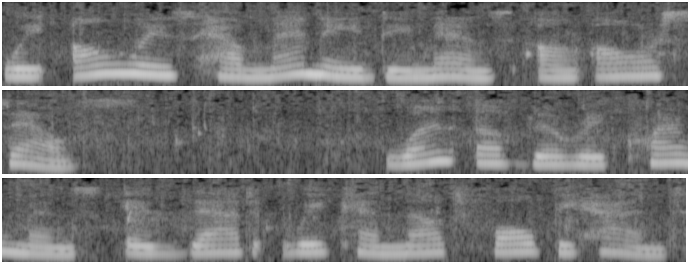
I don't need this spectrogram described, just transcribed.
We always have many demands on ourselves. One of the requirements is that we cannot fall behind.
